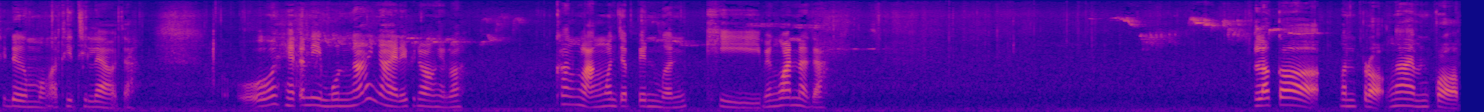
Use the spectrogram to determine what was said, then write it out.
ที่เดิมหมองอาทิตย์ที่แล้วจ้ะโอ้เห็ดอันนี้มุนง่ายง่ายเลยพี่น้องเห็นปะข้างหลังมันจะเป็นเหมือนขี่แมงวันน่ะจ้ะแล้วก็มันเปราะง่ายมันกรอบ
